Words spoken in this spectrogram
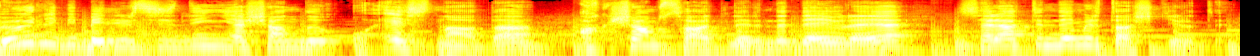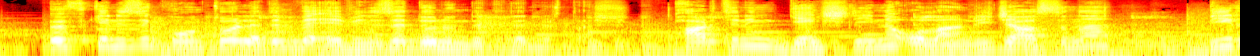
Böyle bir belirsizliğin yaşandığı o esnada akşam saatlerinde devreye Selahattin Demirtaş girdi. Öfkenizi kontrol edin ve evinize dönün dedi Demirtaş. Partinin gençliğine olan ricasını bir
